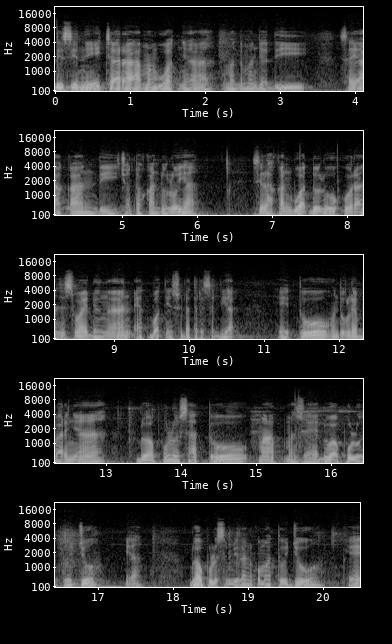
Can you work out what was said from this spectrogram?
di sini cara membuatnya teman-teman jadi saya akan dicontohkan dulu ya. Silahkan buat dulu ukuran sesuai dengan adbot yang sudah tersedia yaitu untuk lebarnya 21 maaf maksud saya 27 ya. 29,7 oke.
